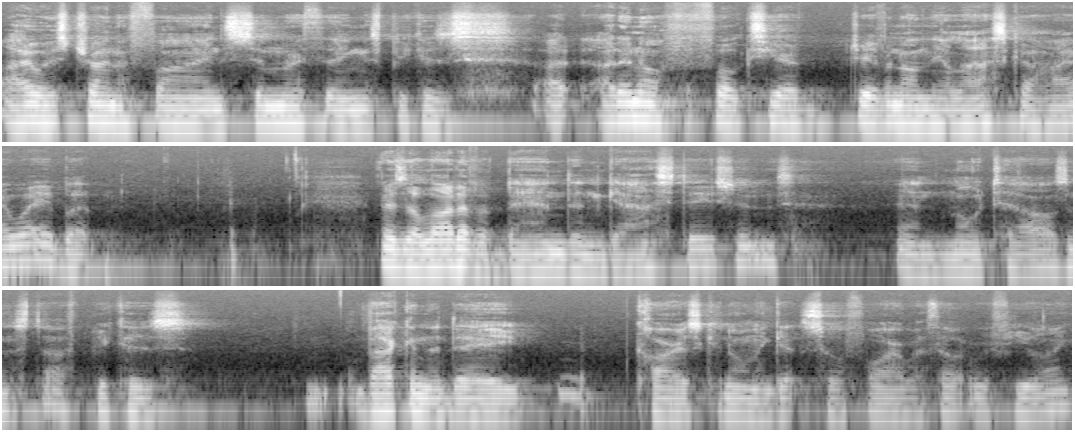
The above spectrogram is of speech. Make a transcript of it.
I was trying to find similar things because I, I don't know if folks here have driven on the Alaska Highway, but there's a lot of abandoned gas stations and motels and stuff because back in the day, cars could only get so far without refueling.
